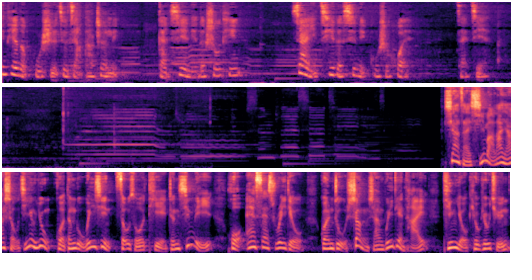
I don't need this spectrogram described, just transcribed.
今天的故事就讲到这里，感谢您的收听，下一期的心理故事会，再见。下载喜马拉雅手机应用或登录微信搜索“铁铮心理”或 SS Radio，关注上山微电台，听友 QQ 群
